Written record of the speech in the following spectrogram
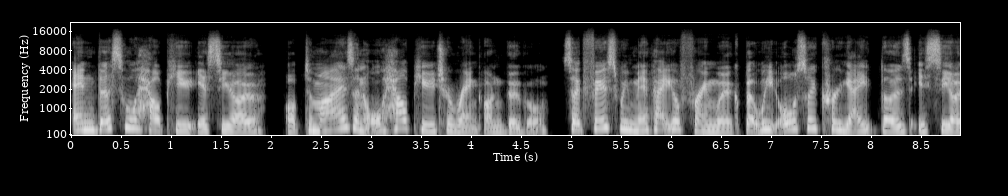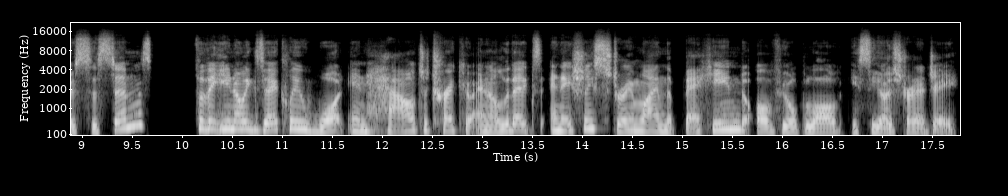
And this will help you SEO optimize and it will help you to rank on Google. So, first, we map out your framework, but we also create those SEO systems so that you know exactly what and how to track your analytics and actually streamline the back end of your blog SEO strategy.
